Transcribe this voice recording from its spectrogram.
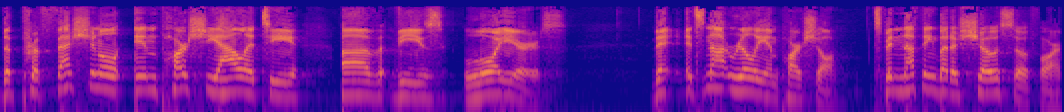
the professional impartiality of these lawyers. That it's not really impartial. It's been nothing but a show so far.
